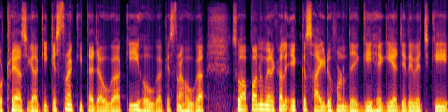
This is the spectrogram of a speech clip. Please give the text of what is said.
ਉੱਠ ਰਿਹਾ ਸੀਗਾ ਕਿ ਕਿਸ ਤਰ੍ਹਾਂ ਕੀਤਾ ਜਾਊਗਾ, ਕੀ ਹੋਊਗਾ, ਕਿਸ ਤਰ੍ਹਾਂ ਹੋਊਗਾ। ਸੋ ਆਪਾਂ ਨੂੰ ਮੇਰੇ ਖਿਆਲ ਇੱਕ ਸਾਈਡ ਹੁਣ ਦੇਖ ਗਈ ਹੈਗੀ ਆ ਜਿਹਦੇ ਵਿੱਚ ਕੀ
